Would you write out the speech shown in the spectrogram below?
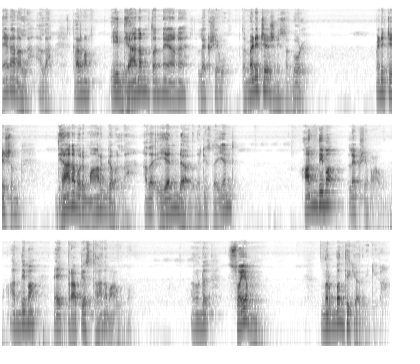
നേടാനല്ല അല്ല. കാരണം ഈ ധ്യാനം തന്നെയാണ് ലക്ഷ്യവും. The meditation is a goal meditation ധ്യാനം ഒരു മാർഗമല്ല അത് എൻഡ് ആകുന്നു. ഇറ്റ് ഈസ് ദ എൻഡ് അന്തിമ ലക്ഷ്യമാകുന്നു. അന്തിമ പ്രാപ്യസ്ഥാനമാകുന്നു. അതുകൊണ്ട് സ്വയം നിർബന്ധിക്കാതിരിക്കുക.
